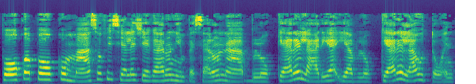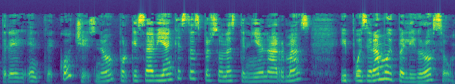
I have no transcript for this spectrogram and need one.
Poco a poco más oficiales llegaron y empezaron a bloquear el área y a bloquear el auto entre, entre coches, ¿no? Porque sabían que estas personas tenían armas y pues era muy peligroso.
